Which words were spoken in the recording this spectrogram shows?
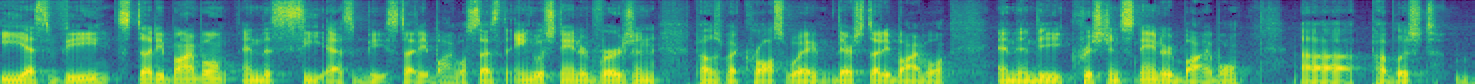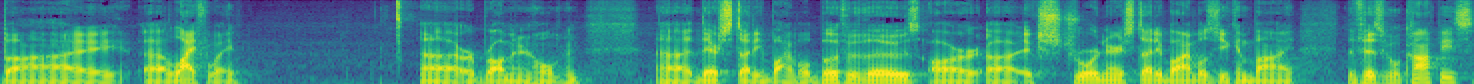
ESV Study Bible and the CSB Study Bible. So that's the English Standard Version, published by Crossway, their study Bible, and then the Christian Standard Bible, uh, published by uh, Lifeway uh, or Broadman and Holman. Uh, their study Bible. Both of those are uh, extraordinary study Bibles. You can buy the physical copies.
